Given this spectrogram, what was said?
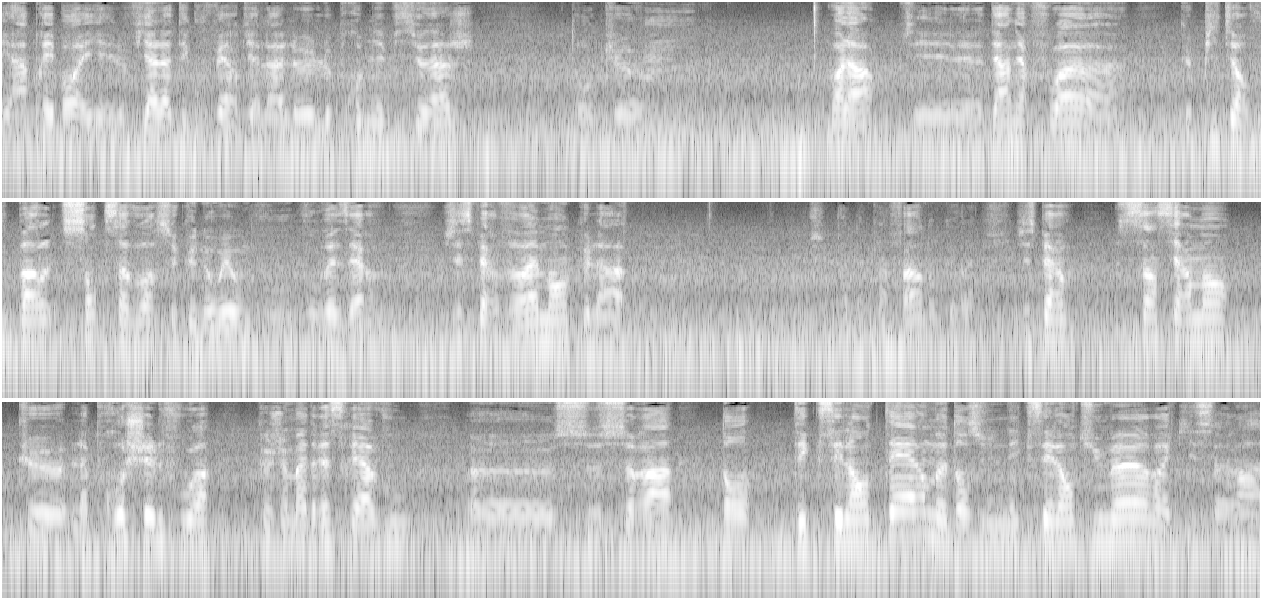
et après, bon, via la découverte, via le, le premier visionnage. Donc, euh, voilà, c'est la dernière fois que Peter vous parle sans savoir ce que No Way Home vous, réserve. J'espère vraiment que la. Je sais pas de plein phare, donc euh. J'espère sincèrement que la prochaine fois que je m'adresserai à vous, euh, ce sera dans d'excellents termes, dans une excellente humeur, qui sera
